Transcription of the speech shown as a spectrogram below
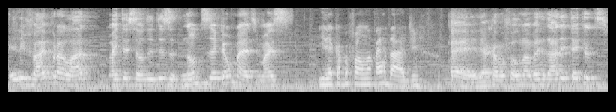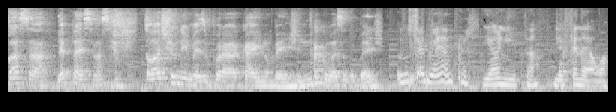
ele vai pra lá com a intenção de dizer, não dizer que é o Matt, mas. Ele acaba falando a verdade. É, ele acaba falando a verdade e tenta disfarçar. Ele é péssimo, assim. Só a Chun-Li mesmo pra cair no Benji, na conversa do Benji. Não se aguenta. E a Anitta, e a Fenella.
